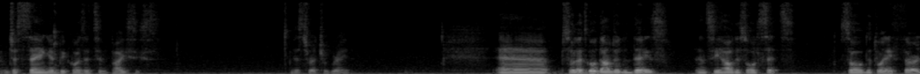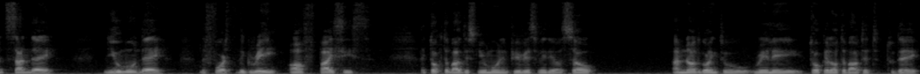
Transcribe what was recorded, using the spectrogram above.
I'm just saying it because it's in Pisces, this retrograde. Uh, so let's go down to the days and see how this all sits. So the 23rd, Sunday, new moon day, the fourth degree of Pisces. I talked about this new moon in previous videos, so I'm not going to really talk a lot about it today.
